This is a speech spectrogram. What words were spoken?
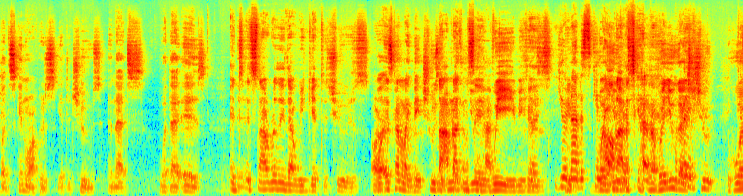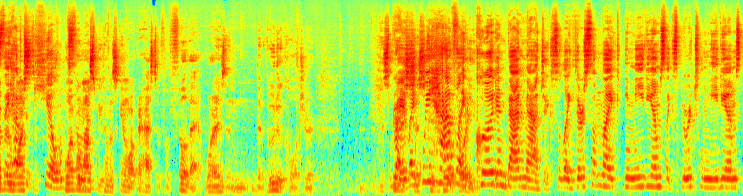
but the skinwalkers get to choose, and that's what that is. It's is- it's not really that we get to choose. Or, well, it's kind of like they choose. no, it, I'm not but gonna say we because You're not a skinwalker. I'm not a scatter. But you guys But- shoot whoever wants to kill whoever someone. wants to become a skinwalker has to fulfill that. Whereas in the voodoo culture, the Right, like we have like good and bad magic. So like there's some like mediums, like spiritual mediums,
